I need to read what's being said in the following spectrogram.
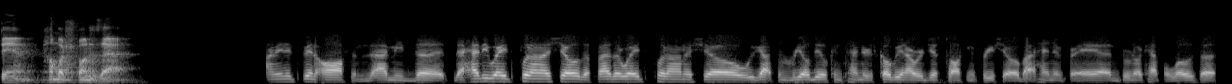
Dan, how much fun is that? I mean, it's been awesome. I mean, the the heavyweights put on a show, the featherweights put on a show. We got some real deal contenders. Kobe and I were just talking pre-show about Renan Ferreira and Bruno Cappelozza.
